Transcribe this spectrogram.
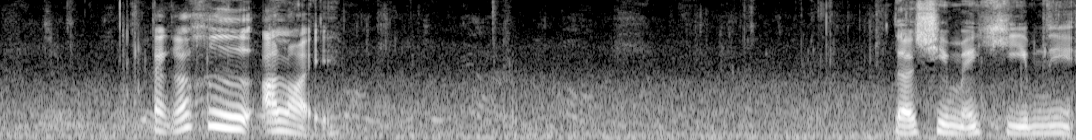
ๆ แต่ก็คืออร่อย เดี๋ยวชิมไอ้ครีมนี่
